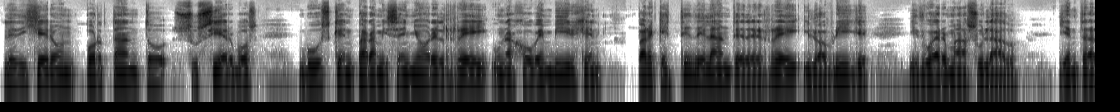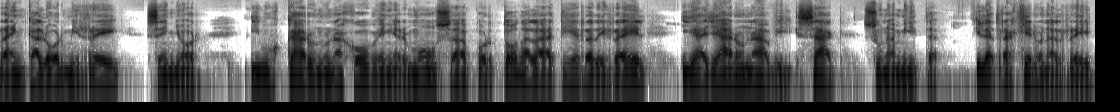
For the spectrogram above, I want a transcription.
Le dijeron, por tanto, sus siervos, Busquen para mi señor el rey una joven virgen, para que esté delante del rey y lo abrigue y duerma a su lado, y entrará en calor mi rey, señor. Y buscaron una joven hermosa por toda la tierra de Israel, y hallaron a Abisac, sunamita, y la trajeron al rey,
